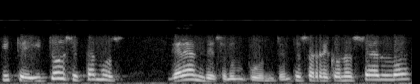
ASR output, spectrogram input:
¿viste? Y todos estamos grandes en un punto. Entonces reconocerlo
